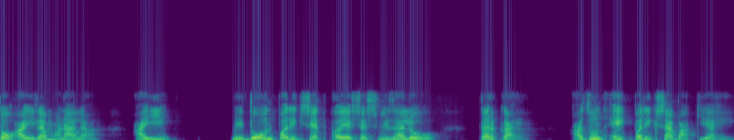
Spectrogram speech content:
तो आईला म्हणाला आई मी दोन परीक्षेत अयशस्वी झालो तर काय? अजून एक परीक्षा बाकी आहे.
